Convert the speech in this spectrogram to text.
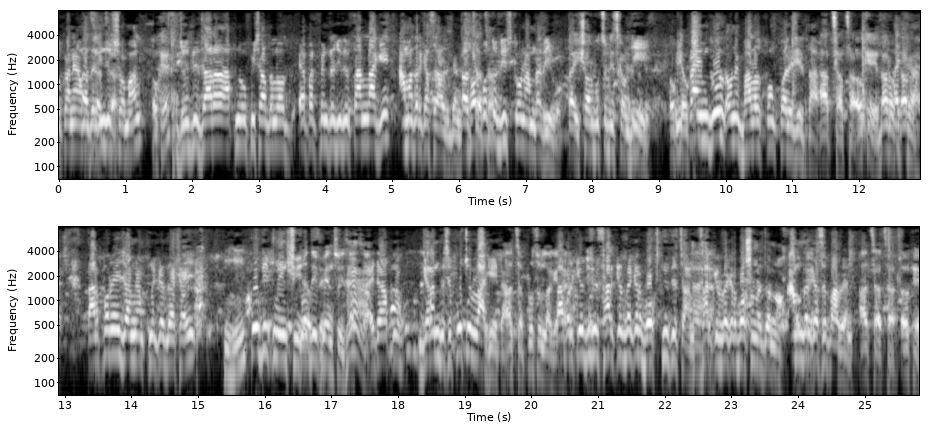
দোকানে আমাদের আচ্ছা, নিজস্ব মাল। Okay. যদি যারা আপনি অফিস আদালত অ্যাপার্টমেন্টে যদি তার লাগে আমাদের কাছে আসবেন। আচ্ছা, সর্বোচ্চ আচ্ছা। ডিসকাউন্ট আমরা দিব। তাই সর্বোচ্চ ডিসকাউন্ট জি। ওকে ওকে প্রাইম গোল্ড অনেক ভালো কোয়ালিটির তার। আচ্ছা আচ্ছা। ওকে দারুণ আচ্ছা। তারপরে যে আমি আপনাকে দেখাই Pradip main switch Pradip main switch, হ্যাঁ। এটা আপনার গ্রাম দেশে প্রচুর লাগে এটা। আচ্ছা প্রচুর লাগে তারপর হ্যাঁ। কেউ যদি সার্কেল ব্রেকার বক্স নিতে চান হ্যাঁ, সার্কেল ব্রেকার বসানোর জন্য আমাদের কাছে পাবেন। আচ্ছা আচ্ছা। ওকে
